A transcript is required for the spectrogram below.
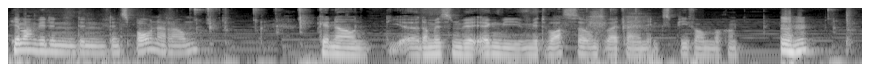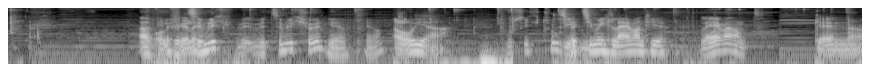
Hier machen wir den, den, den Spawner-Raum. Genau, die, äh, da müssen wir irgendwie mit Wasser und so weiter eine XP-Farm machen. Mhm. Ah, wird, wird, ziemlich, wird, ziemlich schön hier, ja. Oh ja. Muss ich Es wird zugeben. ziemlich leiwand hier. Leiwand. Genau.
